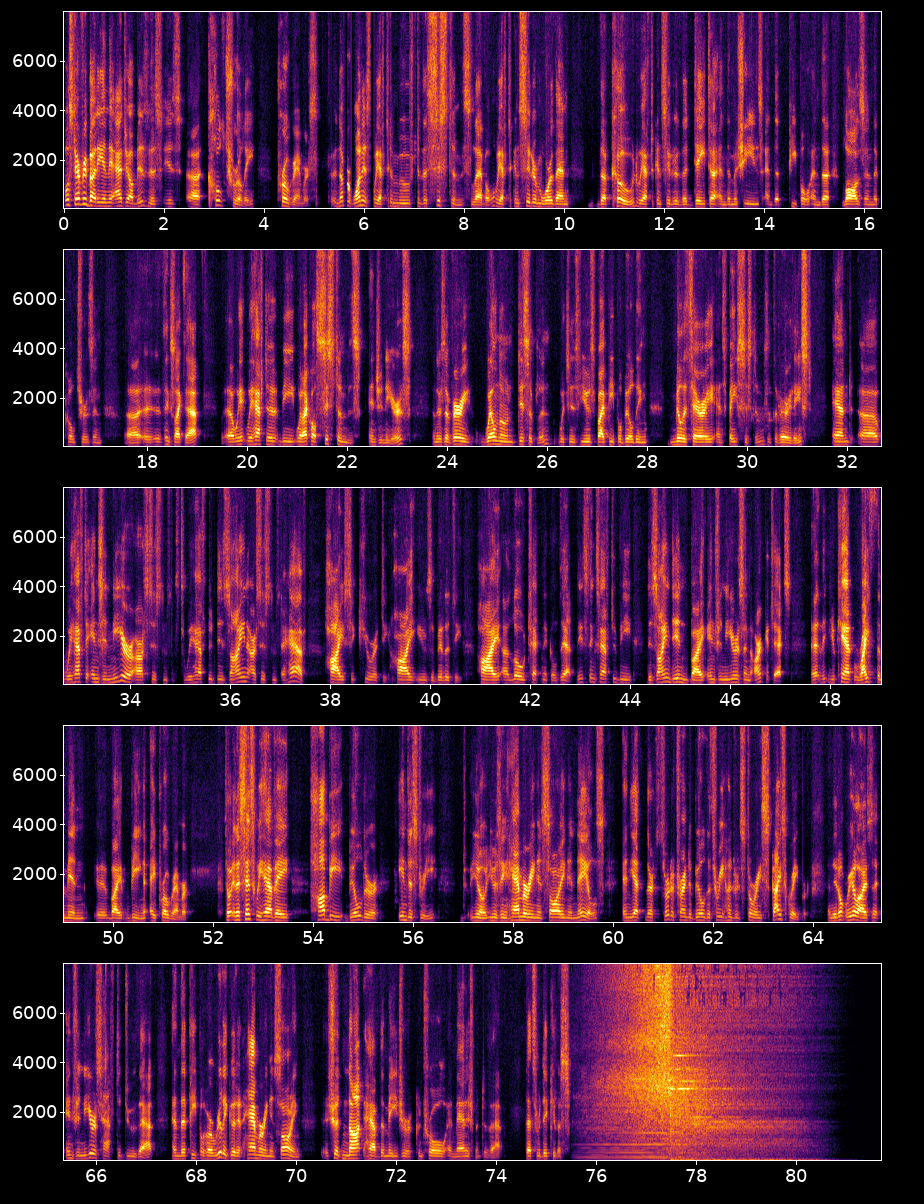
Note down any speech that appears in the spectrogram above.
most everybody in the agile business is uh, culturally programmers. Number one is we have to move to the systems level. We have to consider more than the code. We have to consider the data and the machines and the people and the laws and the cultures and uh, uh things like that. Uh, we, we have to be what I call systems engineers. And there's a very well-known discipline, which is used by people building military and space systems at the very least. And uh, we have to engineer our systems. We have to design our systems to have high security, high usability, high uh, low technical debt. These things have to be designed in by engineers and architects. Uh, you can't write them in uh, by being a programmer. So in a sense, we have a hobby builder industry, you know, using hammering and sawing and nails, and yet they're sort of trying to build a 300 story skyscraper. And they don't realize that engineers have to do that and that people who are really good at hammering and sawing should not have the major control and management of that. That's ridiculous.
